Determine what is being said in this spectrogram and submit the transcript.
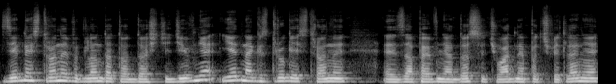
Z jednej strony wygląda to dość dziwnie, jednak z drugiej strony e, zapewnia dosyć ładne podświetlenie,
